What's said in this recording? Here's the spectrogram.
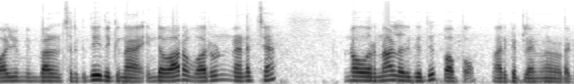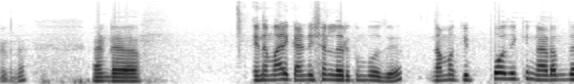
volume imbalance இருக்குது. இதுக்கு நான் இந்த வாரம் வரும்னு நினச்சேன். இன்னும் ஒரு நாள் இருக்குது. பார்ப்போம் மார்க்கெட்டில் என்ன நடக்குதுன்னு. அண்டு இந்த மாதிரி கண்டிஷனில் இருக்கும்போது நமக்கு இப்போதைக்கு நடந்த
